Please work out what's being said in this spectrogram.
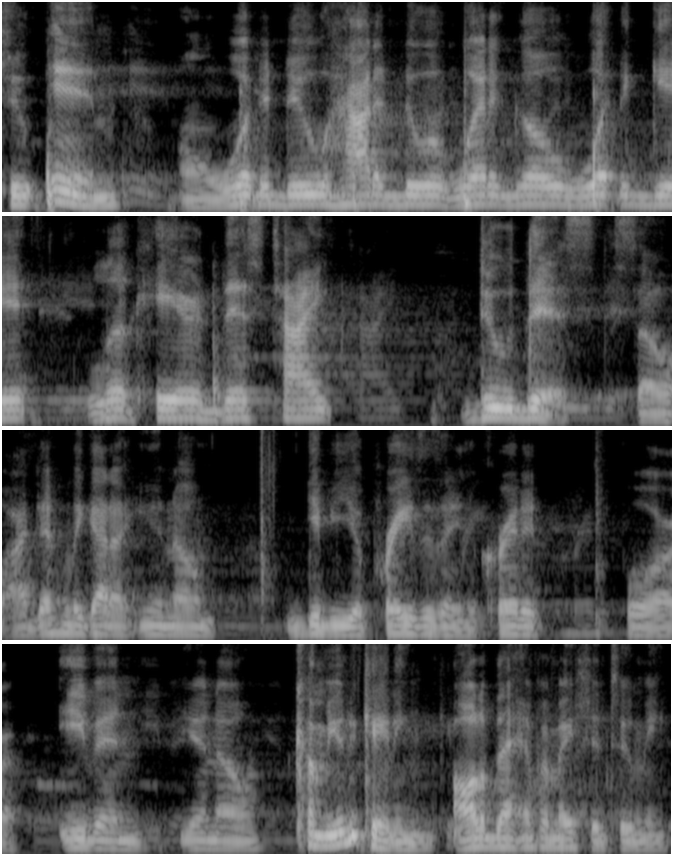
to end on what to do, how to do it, where to go, what to get. Look here, this type, do this. So I definitely gotta, you know, give you your praises and your credit for even, you know, communicating all of that information to me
